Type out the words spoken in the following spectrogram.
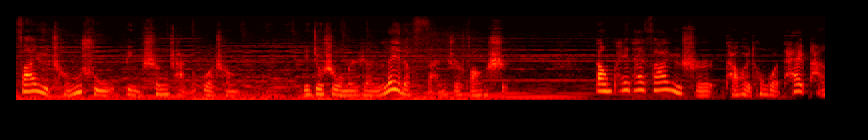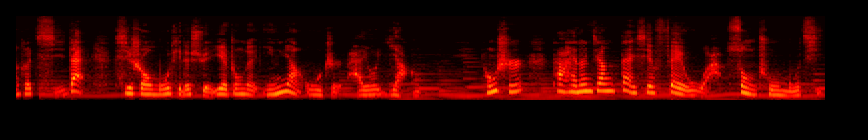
发育成熟并生产的过程，也就是我们人类的繁殖方式。当胚胎发育时，它会通过胎盘和脐带吸收母体的血液中的营养物质，还有氧。同时，它还能将代谢废物啊送出母体，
